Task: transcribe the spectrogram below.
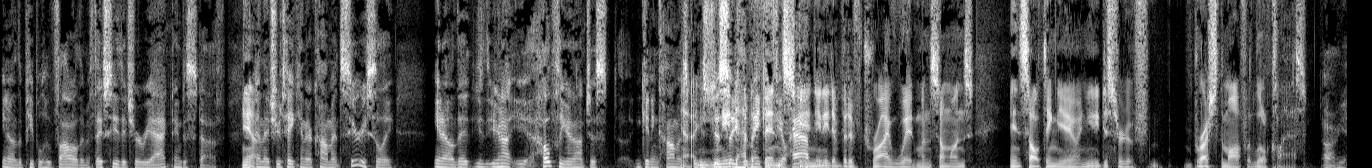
you know, the people who follow them if they see that you're reacting to stuff, Yeah. and that you're taking their comments seriously, you know that you- you're not. Hopefully, you're not just getting comments Yeah, because you just need so to have a make you thin skin. happy. You need a bit of dry wit when someone's insulting you, and you need to sort of brush them off with a little class, oh yeah,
